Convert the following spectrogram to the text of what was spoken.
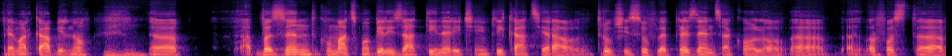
remarcabil, nu? Uh-huh. Uh, văzând cum ați mobilizat tinerii, ce implicați erau, trup și suflet, prezenți acolo, uh, uh, au fost, uh,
